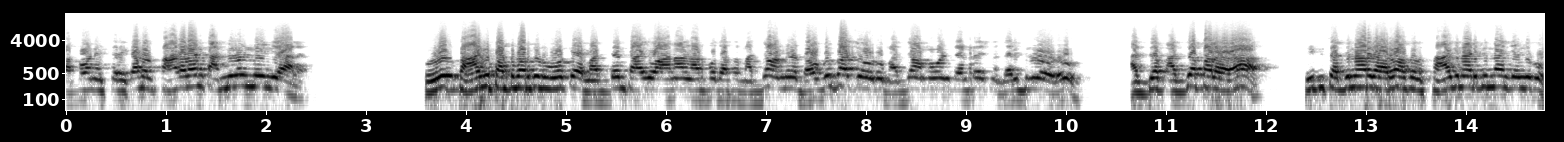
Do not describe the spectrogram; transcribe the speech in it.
తప్పవని హెచ్చరిక. అసలు తాగడానికి అన్ని నుండి ఏం చేయాలి? ఇప్పుడు తాగి పట్టుబడుతుడు ఓకే మద్యం తాగి వాహనాలు నడపదు. అసలు మద్యం అమ్మిన దౌగుల్బాజోడు మద్యం అమ్మమని టెండర్ వేసిన దరిద్రుడు అది అది చెప్పాలి కదా సిపి సత్యనారాయణ గారు అసలు తాగి నడిపిందా ఎందుకు?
